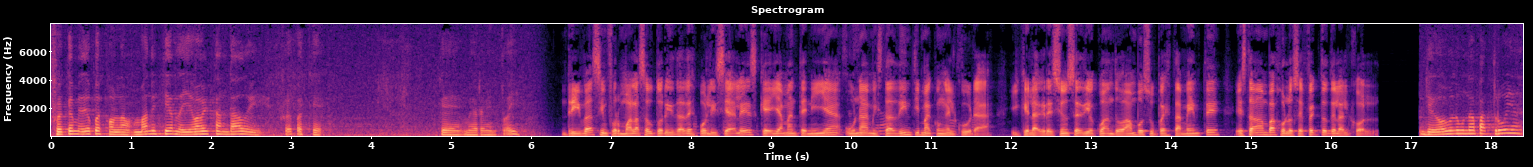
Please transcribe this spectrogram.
Fue que me dio pues con la mano izquierda, llevaba el candado y fue pues que, que me reventó ahí. Rivas informó a las autoridades policiales que ella mantenía una amistad íntima con el cura y que la agresión se dio cuando ambos supuestamente estaban bajo los efectos del alcohol. Llegó una patrulla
